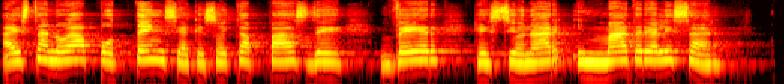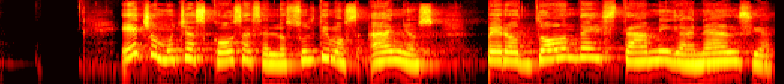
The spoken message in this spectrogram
a esta nueva potencia que soy capaz de ver, gestionar y materializar. He hecho muchas cosas en los últimos años pero ¿dónde está mi ganancia?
